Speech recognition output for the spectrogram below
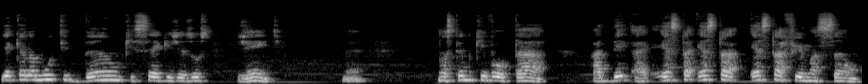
E aquela multidão que segue Jesus. Gente, né, nós temos que voltar a, de, a esta, esta, esta afirmação:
